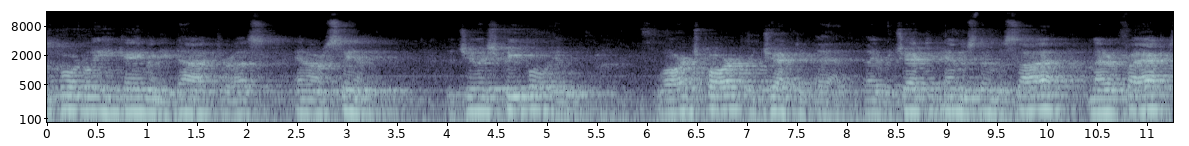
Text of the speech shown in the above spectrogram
importantly, he came and he died for us in our sin. The Jewish people, in large part, rejected that. They rejected him as their Messiah. Matter of fact,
